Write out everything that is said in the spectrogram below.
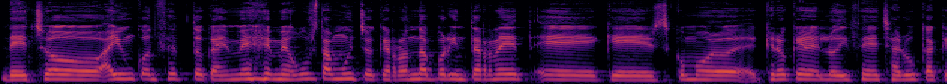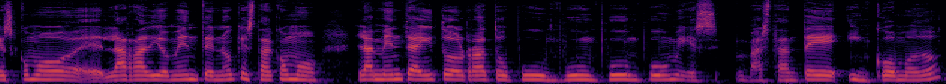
De hecho, hay un concepto que a mí me, gusta mucho, que ronda por internet, eh, que es como, creo que lo dice Charuca, que es como eh, la radiomente, ¿no? Que está como la mente ahí todo el rato, pum, pum, pum, pum, y es bastante incómodo.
